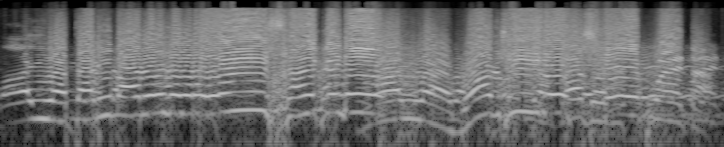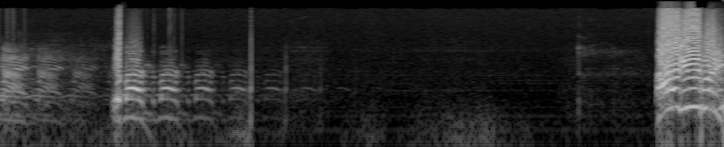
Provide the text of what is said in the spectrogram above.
ਵਾਹ ਜੀ ਵਾਹ ਤਾੜੀ ਮਾਰੋ ਜਰਾ 23 ਸੈਕਿੰਡ ਵਾਹ ਜੀ ਵਾਹ ਬਹੁਤ ਜੀ ਬਹੁਤ 6 ਪੁਆਇੰਟ ਆ ਗਈ ਬਈ।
